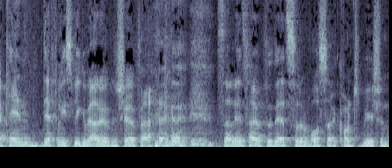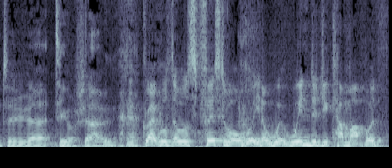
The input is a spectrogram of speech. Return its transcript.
I can definitely speak about Urban Sherpa. so let's hope that that's sort of also a contribution to uh, to your show. Great. Well, it was first of all, you know, w- when did you come up with,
